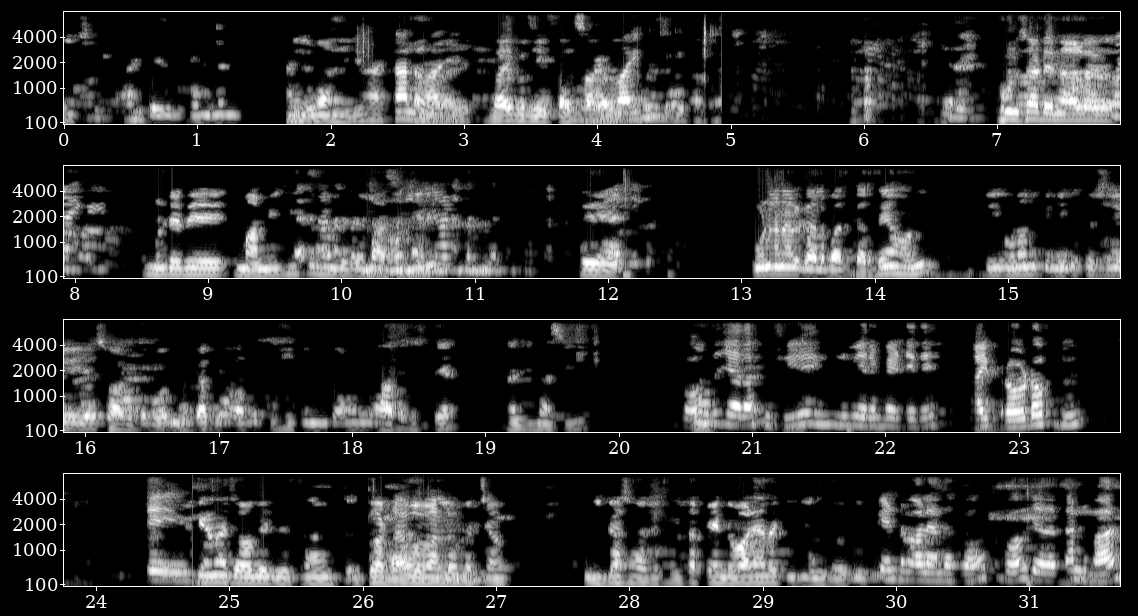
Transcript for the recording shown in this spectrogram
ਮਿਹਰਬਾਨੀ ਜੀ। ਹਾਂ, ਧੰਨਵਾਦ ਜੀ। ਵਾਹਿਗੁਰੂ ਜੀ ਕਾ ਖਾਲਸਾ। ਵਾਹਿਗੁਰੂ ਜੀ ਕੀ ਫਤਿਹ। ਹੁਣ ਸਾਡੇ ਨਾਲ ਮੁੰਡੇ ਦੇ ਮਾਮੀ ਜੀ ਤੇ ਮੁੰਡੇ ਦੇ ਮਾਸੀ ਜੀ ਨੇ। ਤੇ ਉਹਨਾਂ ਨਾਲ ਗੱਲਬਾਤ ਕਰਦੇ ਹਾਂ ਹੁਣ। ਕਿ ਉਹਨਾਂ ਨੂੰ ਕਿੰਨੀ ਕੁ ਖੁਸ਼ੀ ਹੋਈ ਹੈ। ਸਵਾਗਤ ਬਹੁਤ ਨਿੱਘਾ ਕੀਤਾ ਤੇ ਖੁਸ਼ੀ ਕਿੰਨੀ ਕੁ ਉਹਨਾਂ ਨੂੰ ਆਪ ਦੱਸਦੇ ਆ। ਹਾਂਜੀ ਮਾਸੀ ਜੀ। ਬਹੁਤ ਜ਼ਿਆਦਾ ਖੁਸ਼ੀ ਹੈ ਮੇਰੇ ਬੇਟੇ ਤੇ ਆਈ ਪ੍ਰਾਊਡ ਆਫ ਯੂ ਤੇ ਕਹਿਣਾ ਚਾਹੋਗੇ ਜਿਸ ਤਰ੍ਹਾਂ ਤੁ- ਤੁਹਾਡਾ ਮੰਨ ਲਓ ਬੱਚਾ ਨਿੱਘਾ ਸਵਾਗਤ ਕੀਤਾ ਪਿੰਡ ਵਾਲਿਆਂ ਦਾ ਕੀ ਕਹਿਣਾ ਚਾਹੋਗੇ? ਪਿੰਡ ਵਾਲਿਆਂ ਦਾ ਬਹੁਤ ਬਹੁਤ ਜ਼ਿਆਦਾ ਧੰਨਵਾਦ।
